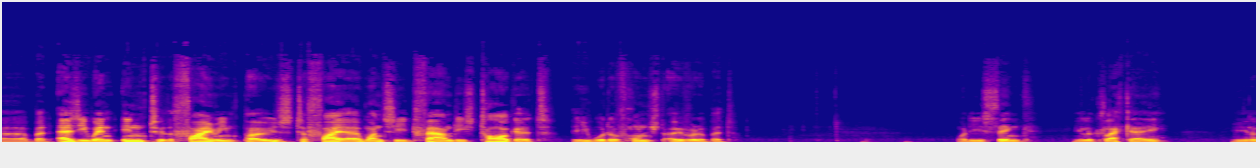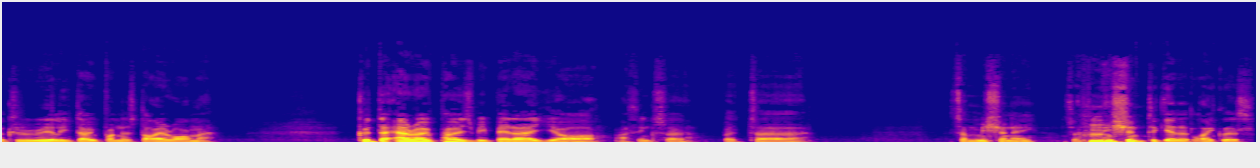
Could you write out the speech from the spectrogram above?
Uh, but as he went into the firing pose to fire, once he'd found his target, he would have hunched over a bit. What do you think? He looks like, eh? He looks really dope on this diorama. Could the arrow pose be better? Yeah, I think so. But uh, it's a mission, eh? It's a mission to get it like this.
